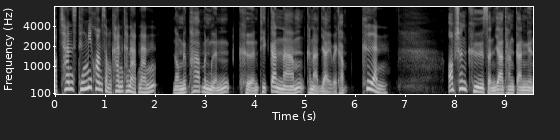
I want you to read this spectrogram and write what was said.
Options ถึงมีความสำคัญขนาดนั้น น้องนึกภาพมันเหมือนเขื่อนที่กั้นน้ำขนาดใหญ่ไว้ครับ เขื่อน Option คือสัญญาทางการเงิน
